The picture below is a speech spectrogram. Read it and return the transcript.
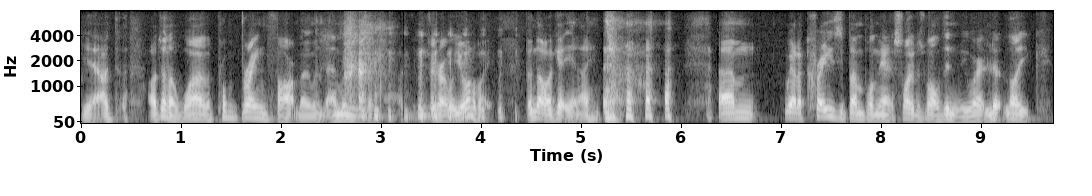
yeah. I, I don't know why. The proper brain fart moment then when you like, figure out what you're on about. But no, I get you now. um, we had a crazy bump on the outside as well, didn't we? Where it looked like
